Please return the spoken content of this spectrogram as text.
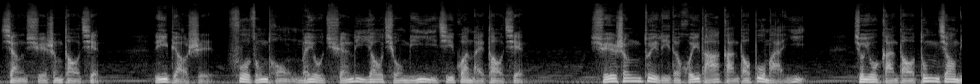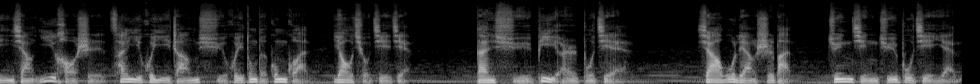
向学生道歉。李表示，副总统没有权利要求民意机关来道歉。学生对李的回答感到不满意，就又赶到东交民巷一号室参议会议长许会东的公馆，要求接见。但许避而不见。下午两时半，军警局部戒严。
